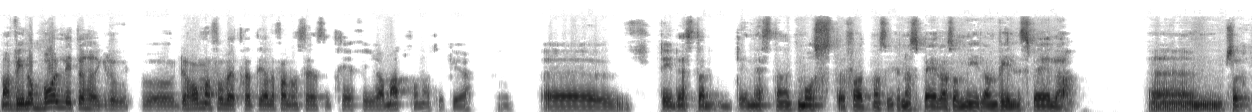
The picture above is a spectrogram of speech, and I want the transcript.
man vinner boll lite högre upp. Och det har man förbättrat i alla fall de senaste tre, fyra matcherna tycker jag. Mm. Det, är nästan, det är nästan ett måste för att man ska kunna spela som Milan vill spela. Så att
